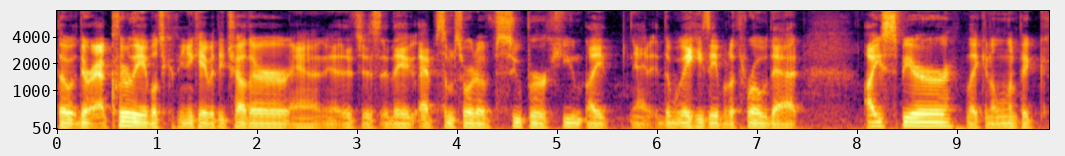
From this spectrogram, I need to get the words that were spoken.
the, they're clearly able to communicate with each other, and it's just they have some sort of superhuman like the way he's able to throw that ice spear, like an Olympic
